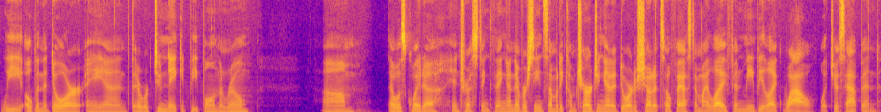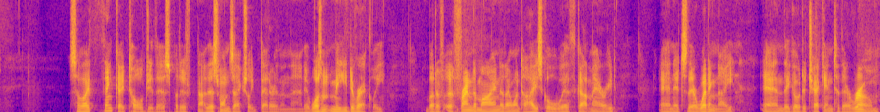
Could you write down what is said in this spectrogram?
we opened the door and there were two naked people in the room. Um, that was quite a interesting thing. I never seen somebody come charging at a door to shut it so fast in my life and me be like wow what just happened? So I think I told you this, but if not, this one's actually better than that. It wasn't me directly, but a, a friend of mine that I went to high school with got married, and it's their wedding night, and they go to check into their room,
